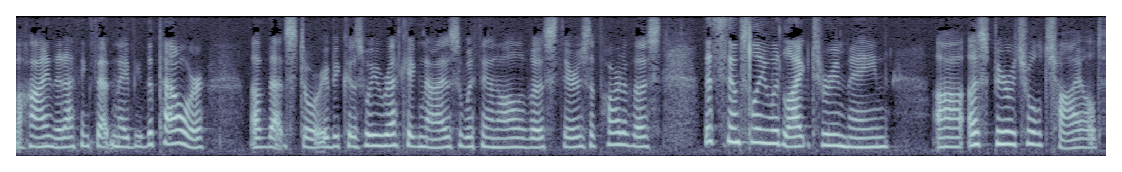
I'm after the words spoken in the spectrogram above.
behind it. I think that may be the power of that story because we recognize within all of us there's a part of us that simply would like to remain uh, a spiritual child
